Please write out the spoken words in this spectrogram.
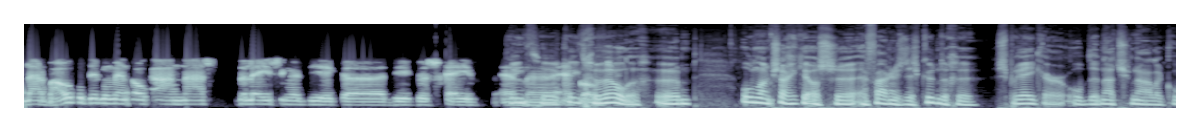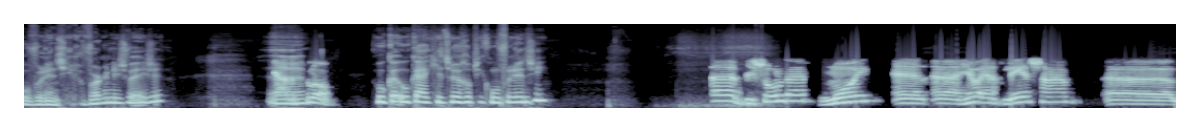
daar bouw ik op dit moment ook aan naast de lezingen die ik, die ik dus geef. En, Klinkt, en klinkt geweldig. Ehm, onlangs zag ik je als ervaringsdeskundige spreker op de Nationale Conferentie Gevangeniswezen. Ja, dat klopt. hoe, hoe kijk je terug op die conferentie? Eh, bijzonder, mooi en eh, heel erg leerzaam. Ehm,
